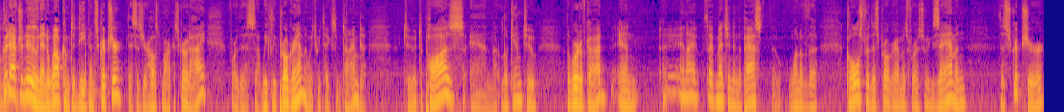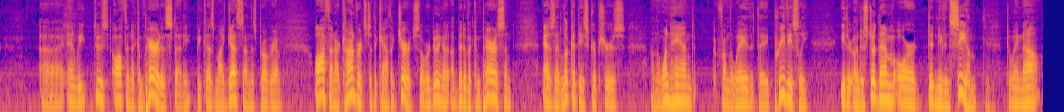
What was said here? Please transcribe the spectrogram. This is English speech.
Well, good afternoon and welcome to Deep in Scripture. This is your host, Marcus Grodi, for this uh, weekly program in which we take some time to, to, to pause and uh, look into the Word of God. And, uh, and I, as I've mentioned in the past, one of the goals for this program is for us to examine the Scripture. Uh, and we do often a comparative study because my guests on this program often are converts to the Catholic Church. So we're doing a, a bit of a comparison as they look at these scriptures, on the one hand, from the way that they previously either understood them or didn't even see them, mm-hmm. to way now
